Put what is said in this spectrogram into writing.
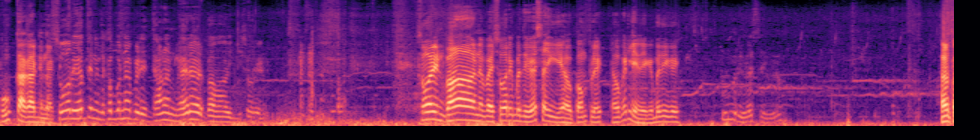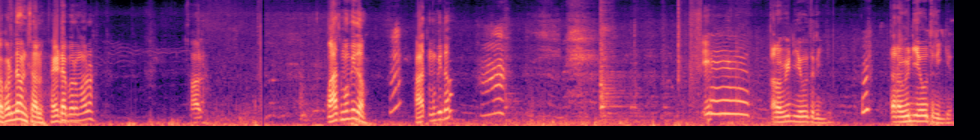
ભૂક્કા કાઢી નાખ. સોરી હતી ને ખબર ના પડી. ધાણા હેર હેર ભાવ આવી ગઈ સોરી. સોરી ને ભા ને ભાઈ સોરી બધી વેસાઈ ગઈ હવે કમ્પ્લીટ હવે કેટલી રહી ગઈ બધી ગઈ? પૂરી વેસાઈ હાલ તો કરી દઉં ને ચાલુ. હેઠે પર મારો હાલ. હાથ મૂકી દો. હે? હાથ મૂકી દો. હા. એ તારો વીડિયો ઉતરી ગયો. તારો વીડિયો ઉતરી ગયો.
